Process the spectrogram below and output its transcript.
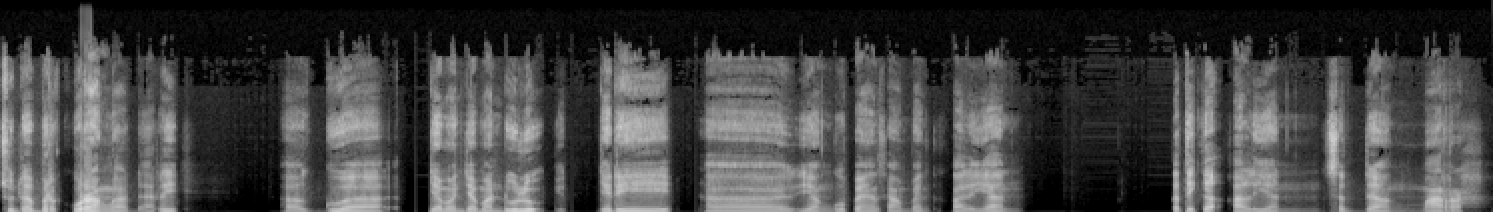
sudah berkurang lah dari uh, gua zaman-zaman dulu gitu. Jadi uh, yang gue pengen sampaikan ke kalian ketika kalian sedang marah,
